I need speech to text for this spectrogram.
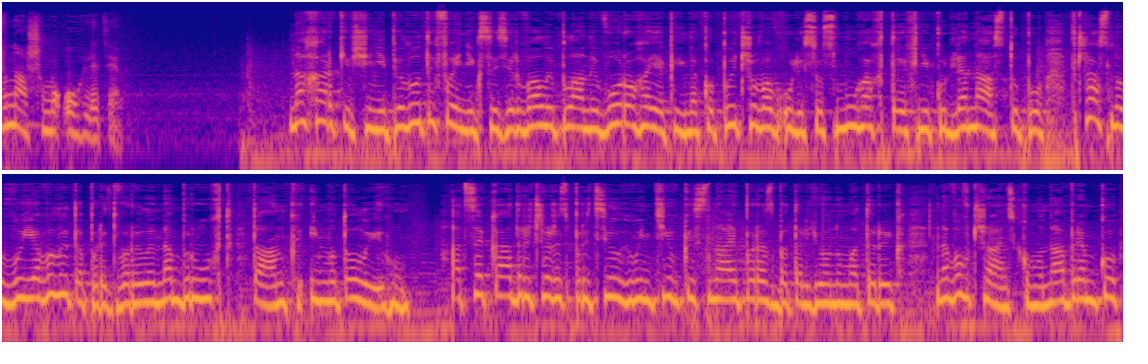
в нашому огляді. На Харківщині пілоти Фенікса зірвали плани ворога, який накопичував у лісосмугах техніку для наступу. Вчасно виявили та перетворили на брухт, танк і мотолигу. А це кадри через приціл гвинтівки снайпера з батальйону Материк. На Вовчанському напрямку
